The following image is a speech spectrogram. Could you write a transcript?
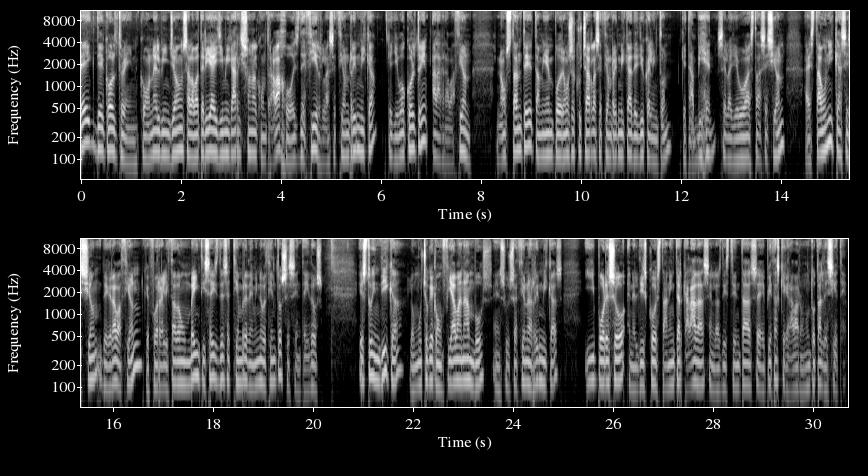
Take the Coltrane, con Elvin Jones a la batería y Jimmy Garrison al contrabajo, es decir, la sección rítmica que llevó Coltrane a la grabación. No obstante, también podremos escuchar la sección rítmica de Duke Ellington, que también se la llevó a esta sesión, a esta única sesión de grabación que fue realizada un 26 de septiembre de 1962. Esto indica lo mucho que confiaban ambos en sus secciones rítmicas y por eso en el disco están intercaladas en las distintas eh, piezas que grabaron, un total de siete.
